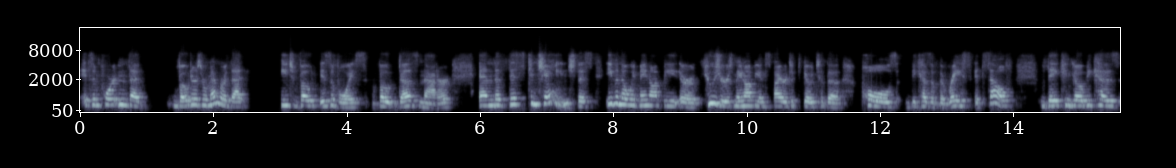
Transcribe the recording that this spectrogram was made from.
it's important that voters remember that each vote is a voice vote does matter and that this can change. This even though we may not be or hoosiers may not be inspired to go to the polls because of the race itself they can go because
